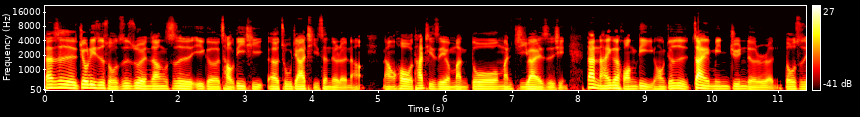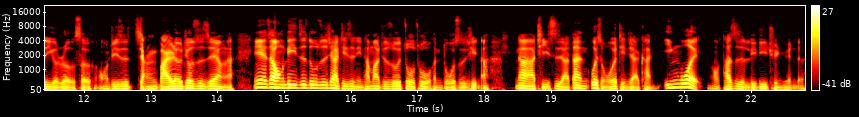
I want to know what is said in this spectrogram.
但是就历史所知，朱元璋是一个草地起呃出家起身的人啊，然后他其实也有蛮多蛮击败的事情。但哪一个皇帝哦，就是在明君的人都是一个热色哦。其实讲白了就是这样啊，因为在皇帝制度之下，其实你他妈就是会做错很多事情啊。那其次啊，但为什么我会停下来看？因为哦，他是李立群演的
